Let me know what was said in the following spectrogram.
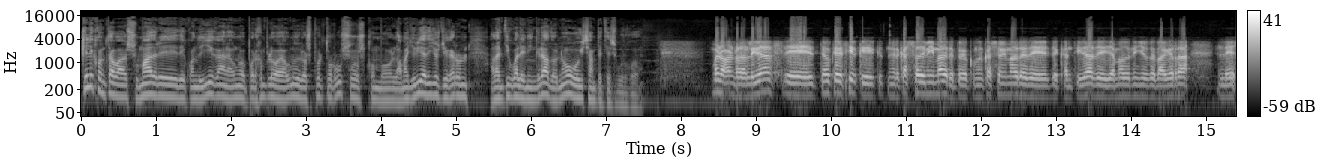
¿Qué, le contaba su madre de cuando llegan a uno, por ejemplo, a uno de los puertos rusos, como la mayoría de ellos llegaron a la antigua Leningrado, ¿no? Hoy San Petersburgo. Bueno, en realidad eh, tengo que decir que en el caso de mi madre, pero como en el caso de mi madre de, de, cantidad de llamados niños de la guerra, les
